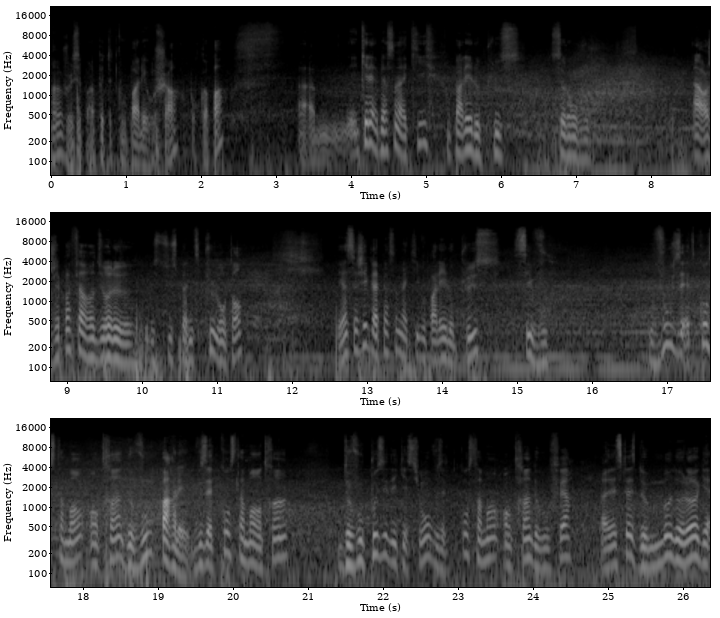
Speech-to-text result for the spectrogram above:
Hein? Je ne sais pas, peut-être que vous parlez au chat, pourquoi pas. quelle est la personne à qui vous parlez le plus, selon vous? Alors, je ne vais pas faire durer le, suspense plus longtemps. Et bien, sachez que la personne à qui vous parlez le plus, c'est vous. Vous êtes constamment en train de vous parler. Vous êtes constamment en train de vous poser des questions. Vous êtes constamment en train de vous faire une espèce de monologue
